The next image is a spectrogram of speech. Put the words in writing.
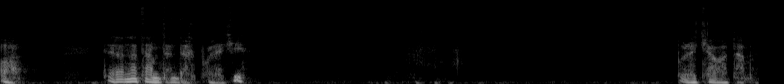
O, teraz na tamten dach poleci. Poleciała tam.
